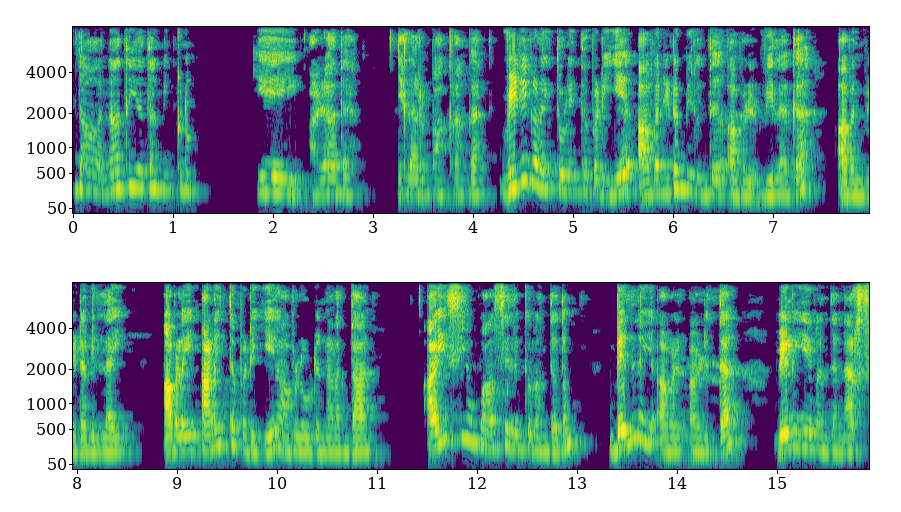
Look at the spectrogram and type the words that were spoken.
நான் அனாதையா தான் நிக்கணும். ஏய் அழாத. எல்லாரும் பாக்குறாங்க. விழிகளை துளைத்தபடியே அவனிடமிருந்து அவள் விலக அவன் விடவில்லை. அவளை அழைத்தபடியே அவளோடு நடந்தான். ஐசியு வாசலுக்கு வந்ததும் பெல்லை அவள் அழுத்த வெளியே வந்த நர்ஸ்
